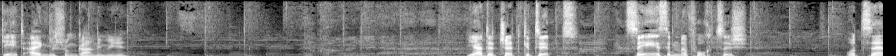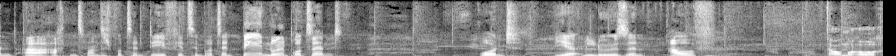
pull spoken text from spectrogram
geht eigentlich schon gar nicht mehr. Wie hat der Chat getippt? C 57 Prozent, A 28 Prozent, D 14 Prozent, B 0 Prozent. Und wir lösen auf. Daumen hoch.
